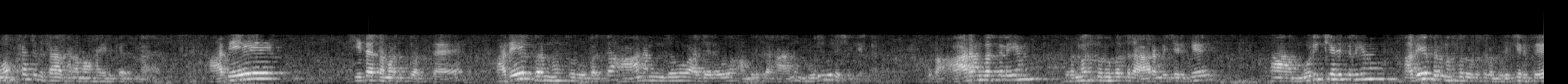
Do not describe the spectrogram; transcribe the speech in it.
மோட்சத்துக்கு சாதனமாக இருக்கிறதுனால. அதே ஹிததமத்துவத்தை அதே பிரம்மஸ்வரூபத்தை ஆனந்தோ அஜரோ அமிர்தகான்னு முடிவுல சொல்லியிருக்காரு. இப்ப ஆரம்பத்திலையும் பிரம்மஸ்வரூபத்துல ஆரம்பிச்சிருக்கு. முடிக்கிறதுலயும் அதே பிரம்மஸ்வரூபத்துல முடிச்சிருக்கு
